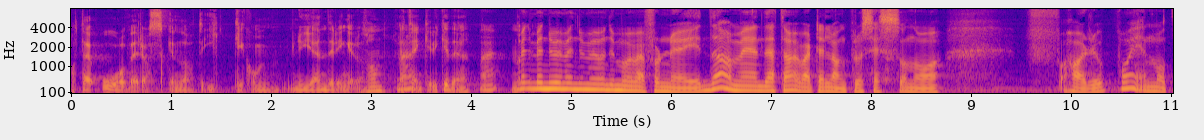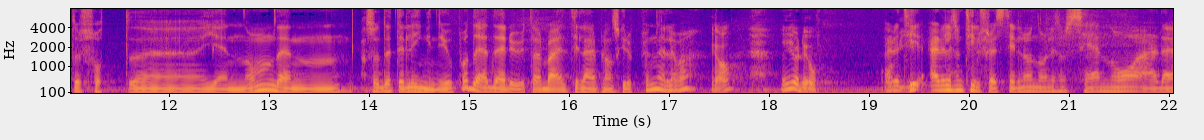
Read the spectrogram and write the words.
at det er overraskende at det ikke kom nye endringer og sånn. Jeg Nei. tenker ikke det. Nei. Men, men, du, men du, må- du må jo være fornøyd, da. Med, dette har jo vært en lang prosess, og nå har dere jo på en måte fått uh, gjennom den Altså dette ligner jo på det dere utarbeidet til læreplansgruppen, eller hva? Ja, det gjør det jo. Er det, til, er det liksom tilfredsstillende å nå liksom se Nå er det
